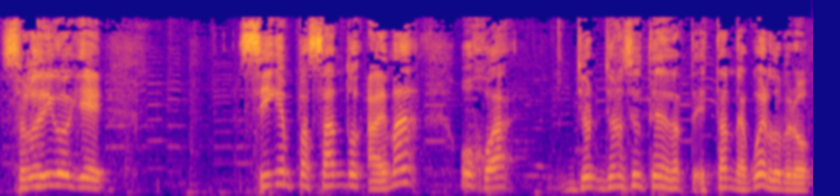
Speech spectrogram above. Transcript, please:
Solo digo que siguen pasando. Además, ojo, ah, yo, yo no sé si ustedes están de acuerdo, pero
